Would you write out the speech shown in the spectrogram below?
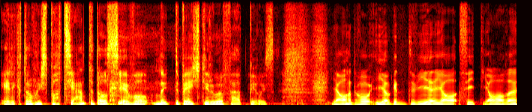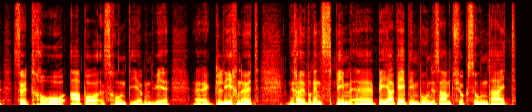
elektronisches Patientendossier, das nicht den besten Ruf hat bei uns. Ja, und wo irgendwie ja, seit Jahren sollte kommen, aber es kommt irgendwie äh, gleich nicht. Ich habe übrigens beim äh, BAG, beim Bundesamt für Gesundheit,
